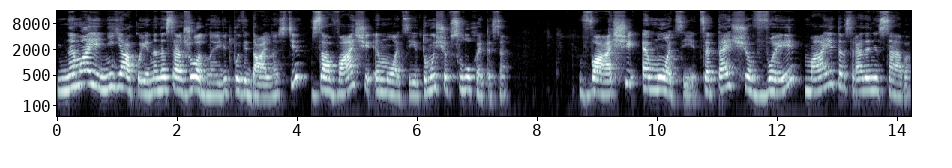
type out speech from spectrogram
не має ніякої, не несе жодної відповідальності за ваші емоції, тому що вслухайтеся. Ваші емоції це те, що ви маєте всередині себе.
